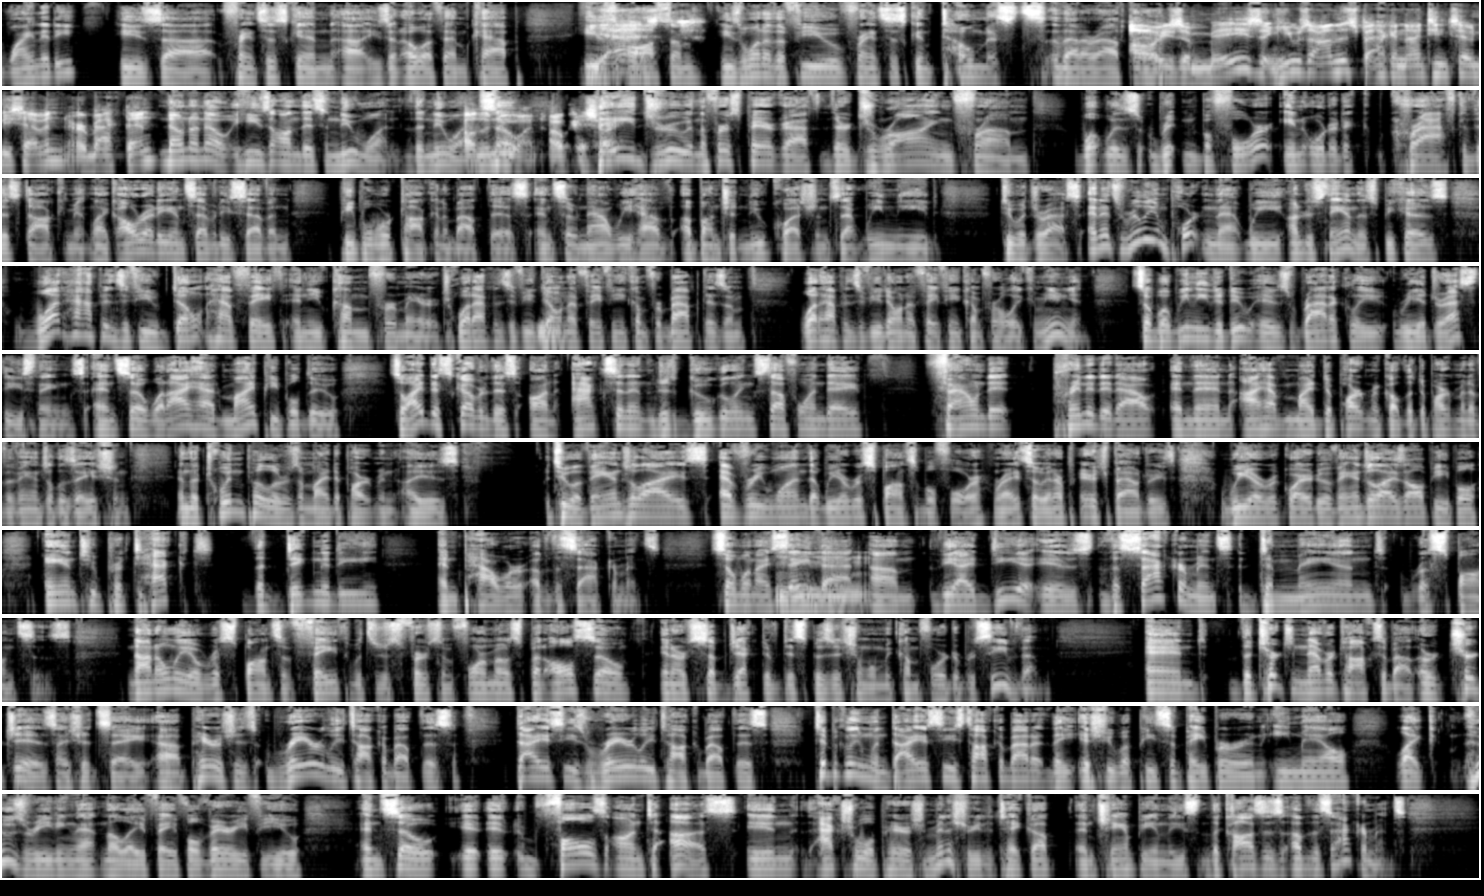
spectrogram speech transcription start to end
He's uh, Franciscan. Uh, he's an OFM cap. He's yes. awesome. He's one of the few Franciscan Thomists that are out oh, there. Oh, he's amazing. He was on this back in 1977 or back then? No, no, no. He's on this new one, the new one. Oh, the so new one. Okay, sorry. They drew in the first paragraph, they're drawing from what was written before in order to craft this document. Like already in 77, people were talking about this. And so now we have a bunch of new questions that we need to address. And it's really important that we understand this because what happens if you don't have faith and you come for marriage? What happens if you don't have faith and you come for baptism? What happens if you don't have faith and you come for Holy Communion? So, what we need to do is radically readdress these things. And so, what I had my people do, so I discovered this on accident and just Googling stuff one day, found it, printed it out, and then I have my department called the Department of Evangelization. And the twin pillars of my department is to evangelize everyone that we are responsible for, right? So in our parish boundaries, we are required to evangelize all people and to protect the dignity and power of the sacraments. So when I say mm. that, um, the idea is the sacraments demand responses. Not only a response of faith, which is first and foremost, but also in our subjective disposition when we come forward to receive them. And the church never talks about, or churches, I should say, uh, parishes rarely talk about this. Dioceses rarely talk about this. Typically, when dioceses talk about it, they issue a piece of paper or an email. Like, who's reading that in the lay faithful? Very few. And so it, it falls onto us in actual parish ministry to take up and champion these the causes of the sacraments.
